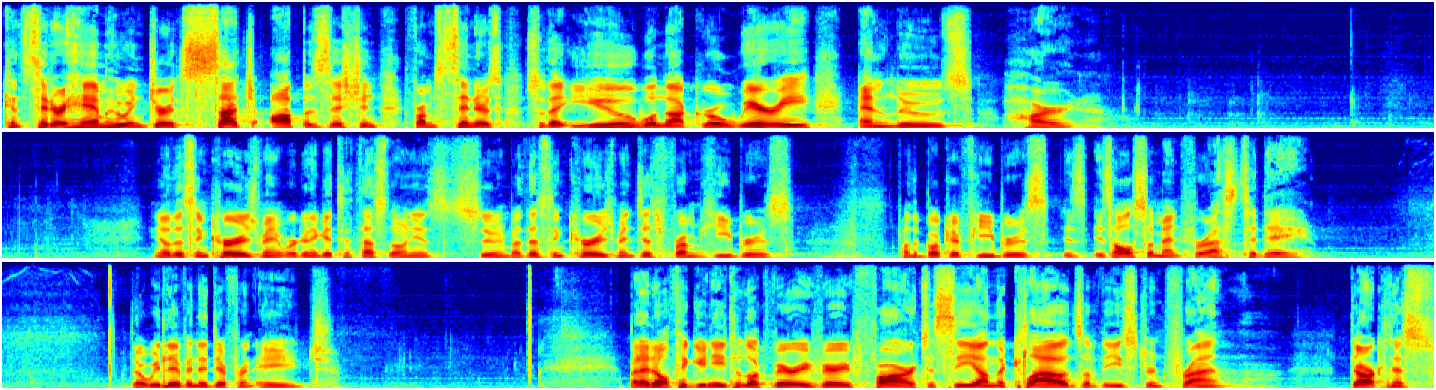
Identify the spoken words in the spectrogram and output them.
Consider him who endured such opposition from sinners, so that you will not grow weary and lose heart. You know, this encouragement, we're going to get to Thessalonians soon, but this encouragement just from Hebrews, from the book of Hebrews, is, is also meant for us today. Though we live in a different age. But I don't think you need to look very, very far to see on the clouds of the eastern front darkness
